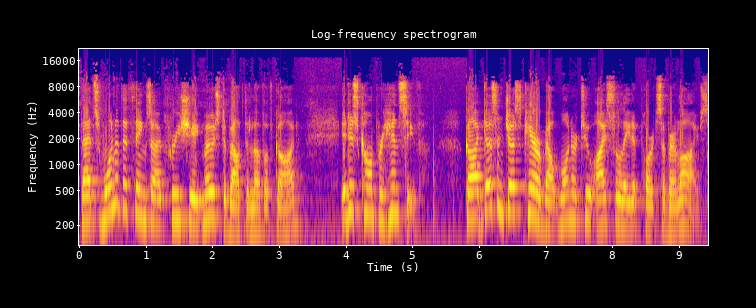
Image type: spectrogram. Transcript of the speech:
That's one of the things I appreciate most about the love of God. It is comprehensive. God doesn't just care about one or two isolated parts of our lives.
